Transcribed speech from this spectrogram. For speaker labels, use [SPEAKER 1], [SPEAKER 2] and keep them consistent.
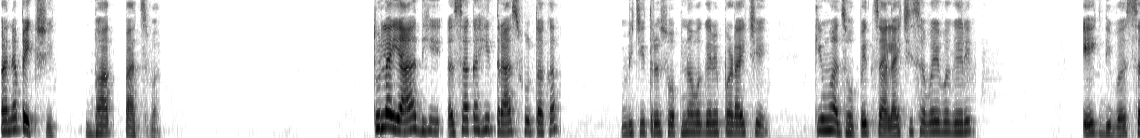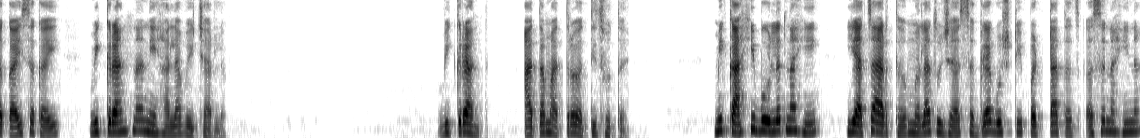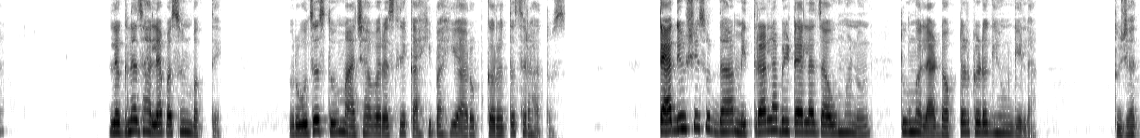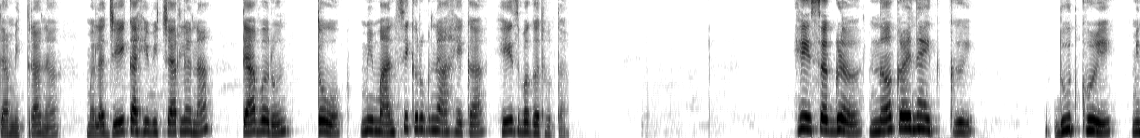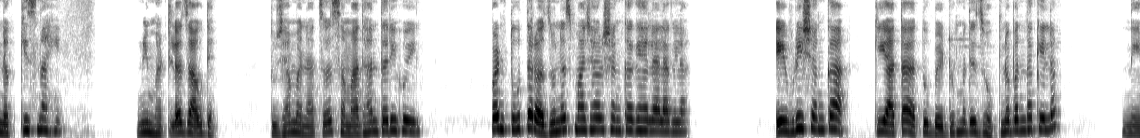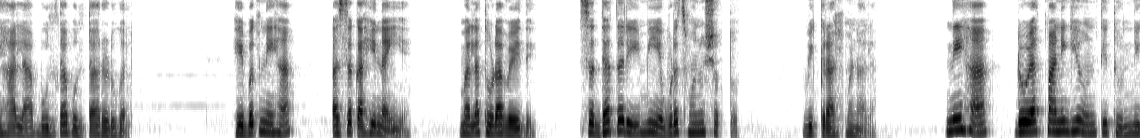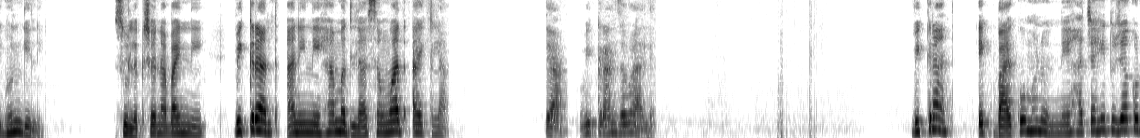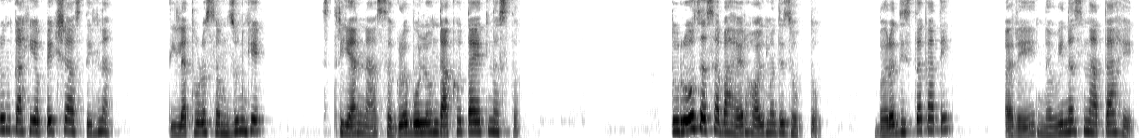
[SPEAKER 1] अनपेक्षित भाग पाचवा. तुला याआधी असा काही त्रास होता का? विचित्र स्वप्न वगैरे पडायचे किंवा झोपेत चालायची सवय वगैरे? एक दिवस सकाळी सकाळी विक्रांतनं नेहाला विचारलं. विक्रांत आता मात्र अतिच होतंय. मी काही बोलत नाही याचा अर्थ मला तुझ्या सगळ्या गोष्टी पटतातच असं नाही ना? लग्न झाल्यापासून बघते. रोजच तू माझ्यावर असले काही बाही आरोप करतच राहतोस. त्या दिवशी सुद्धा मित्राला भेटायला जाऊ म्हणून तू मला डॉक्टरकडं घेऊन गेला. तुझ्या त्या मित्रानं मला जे काही विचारलं ना त्यावरून तो मी मानसिक रुग्ण आहे का? हेच बघत होता. हे सगळं न कळण्या इतकी दूधखुळी मी नक्कीच नाही. मी म्हटलं जाऊ द्या. तुझ्या मनाचं समाधान तरी होईल. पण तू तर अजूनच माझ्यावर शंका घ्यायला लागला. एवढी शंका की आता तू बेडरूममध्ये झोपणं बंद केलं? नेहाला बोलता बोलता रडू आलं हे बघ नेहा असं काही नाही आहे मला थोडा वेळ दे. सध्या तरी मी एवढंच म्हणू शकतो. विक्रांत म्हणाला. नेहा डोळ्यात पाणी घेऊन तिथून निघून गेली. सुलक्षणाबाईंनी विक्रांत आणि नेहामधला संवाद ऐकला. त्या विक्रांतजवळ आल्या. विक्रांत एक बायको म्हणून नेहाच्याही तुझ्याकडून काही अपेक्षा असतील ना? तिला थोडं समजून घे. स्त्रियांना सगळं बोलवून दाखवता येत नसतं. तू रोज असा बाहेर हॉलमध्ये झोपतो. बरं दिसतं का ते? अरे नवीनच नातं आहे.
